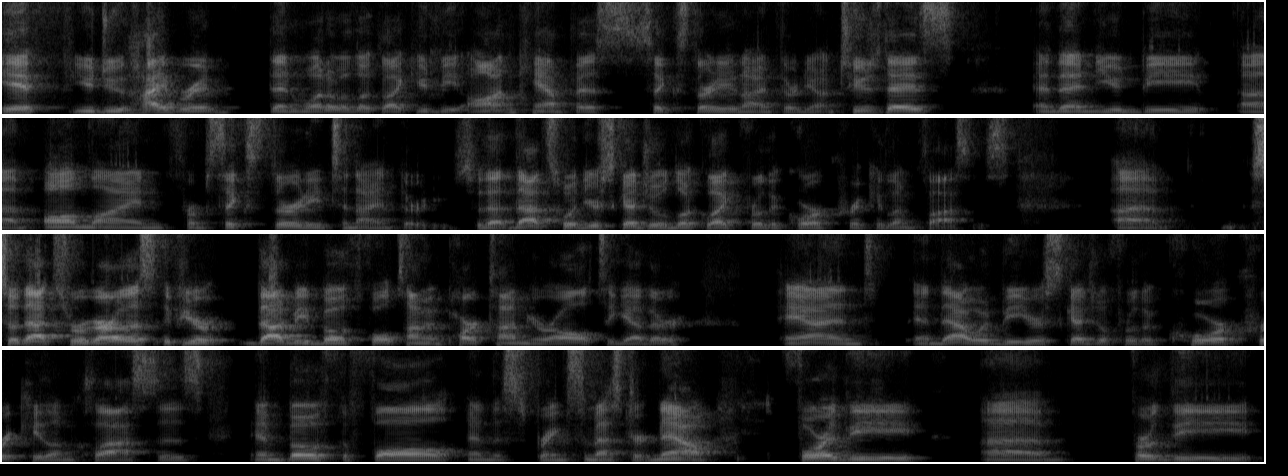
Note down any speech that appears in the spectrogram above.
If you do hybrid, then what it would look like, you'd be on campus 6.30 to 9.30 on Tuesdays, and then you'd be um, online from 6.30 to 9.30. So that, that's what your schedule would look like for the core curriculum classes. Um, so that's regardless if you're, that'd be both full-time and part-time, you're all together. And, and that would be your schedule for the core curriculum classes in both the fall and the spring semester. Now, for the um, for the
